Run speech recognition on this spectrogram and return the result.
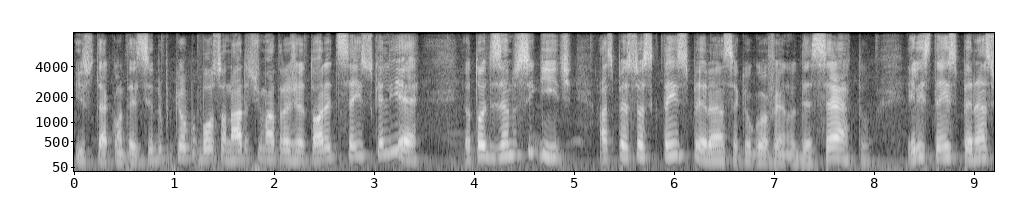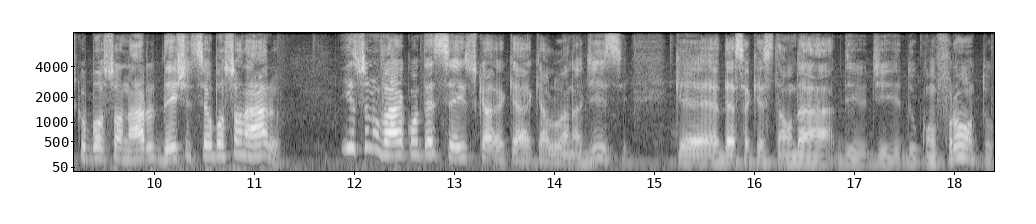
Isso ter acontecido, porque o Bolsonaro tinha uma trajetória de ser isso que ele é. Eu estou dizendo o seguinte: as pessoas que têm esperança que o governo dê certo, eles têm esperança que o Bolsonaro deixe de ser o Bolsonaro. Isso não vai acontecer, isso que a, que a, que a Luana disse, que é dessa questão da, de, de, do confronto.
